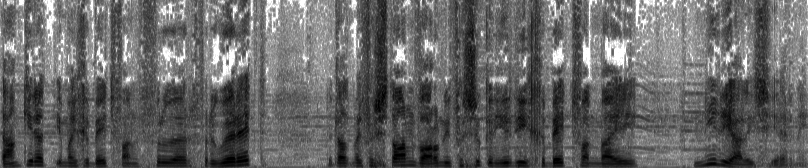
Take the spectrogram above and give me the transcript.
dankie dat U my gebed van vroeër verhoor het. Dit laat my verstaan waarom die versoek in hierdie gebed van my nie realiseer nie.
